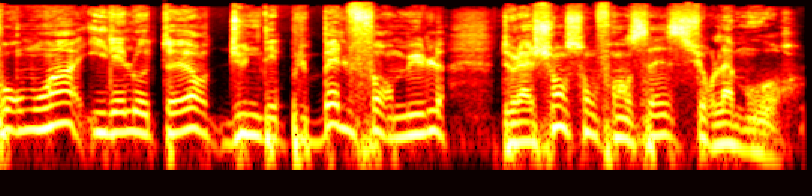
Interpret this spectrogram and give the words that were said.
Pour moi, il est l'auteur d'une des plus belles formules de la chanson française sur l'amour.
